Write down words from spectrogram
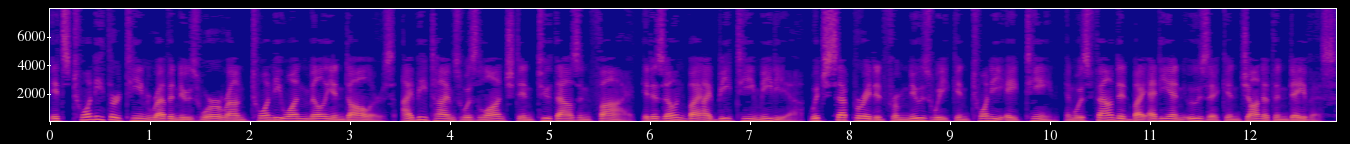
Its 2013 revenues were around $21 million. IBTimes was launched in 2005. It is owned by IBT Media, which separated from Newsweek in 2018, and was founded by Etienne Uzac and Jonathan Davis.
